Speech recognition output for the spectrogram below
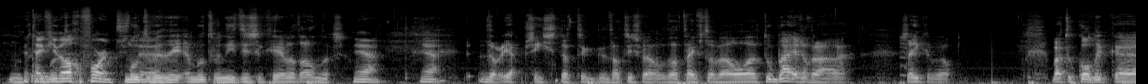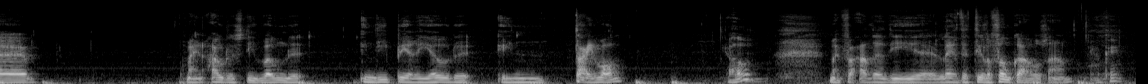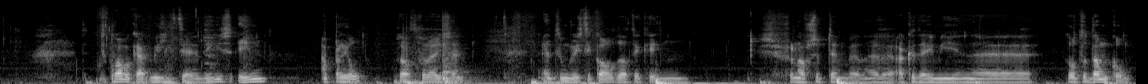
Moet- Het heeft je wel gevormd. Moeten de- we, niet- moeten we niet eens een keer wat anders? Ja. Ja. Ja, precies. Dat, dat, is wel, dat heeft er wel eh, toe bijgedragen. Zeker wel. Maar toen kon ik... eh, mijn ouders die woonden in die periode in Taiwan. Oh, Mijn vader die eh, legde telefoonkabels aan. oké. Toen kwam ik uit militaire dienst in april, zal het geweest zijn. En toen wist ik al dat ik in, vanaf september naar de academie in eh, Rotterdam kon.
